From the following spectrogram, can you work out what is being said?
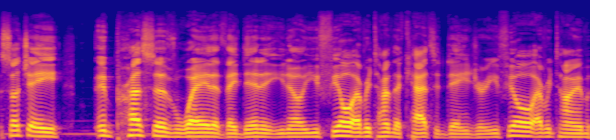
such a impressive way that they did it. You know, you feel every time the cat's in danger. You feel every time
